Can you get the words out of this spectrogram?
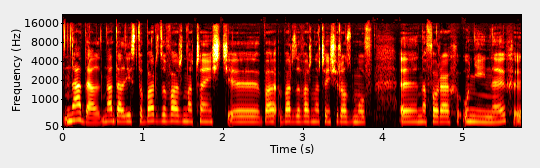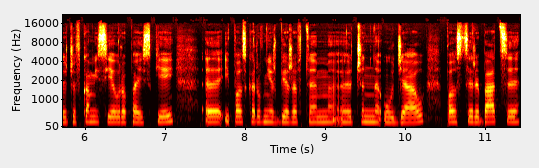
nadal, nadal jest to bardzo ważna część, y, bardzo ważna część rozmów y, na forach unijnych czy w Komisji Europejskiej i Polska również bierze w tym czynny udział. Polscy rybacy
